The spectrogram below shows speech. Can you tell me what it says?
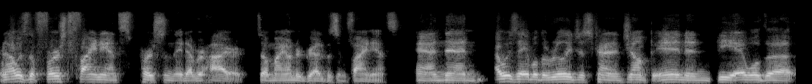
And I was the first finance person they'd ever hired. So my undergrad was in finance. And then I was able to really just kind of jump in and be able to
